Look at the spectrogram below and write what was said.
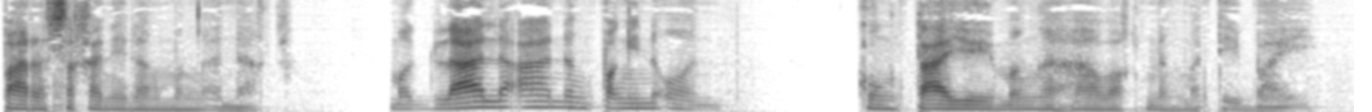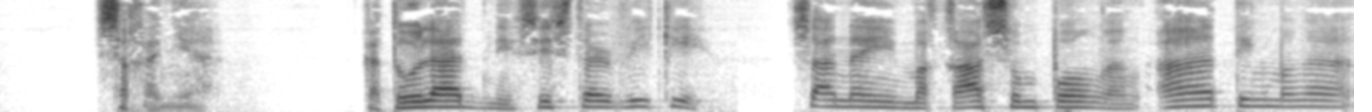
para sa kanilang mga anak. Maglalaan ng Panginoon kung tayo'y mga hawak ng matibay sa Kanya. Katulad ni Sister Vicky, sana'y makasumpong ang ating mga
